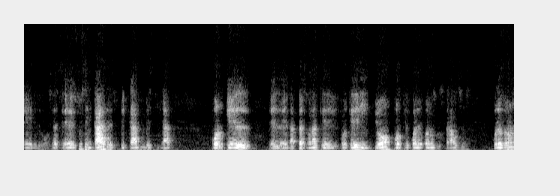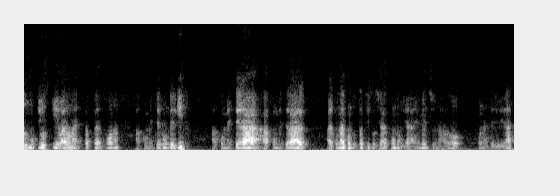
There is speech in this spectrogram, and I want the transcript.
Eh, o sea, eso se encarga de explicar, de investigar por qué el, la persona que, por qué delinquió, por qué, cuáles fueron sus causas, cuáles fueron los motivos que llevaron a esta persona a cometer un delito a cometer, a, cometer alguna conducta antisocial como ya he mencionado con anterioridad.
